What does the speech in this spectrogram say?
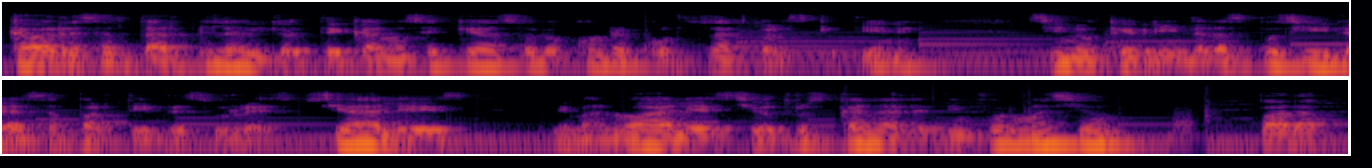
Cabe resaltar que la biblioteca no se queda solo con recursos actuales que tiene, sino que brinda las posibilidades a partir de sus redes sociales, de manuales y otros canales de información para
